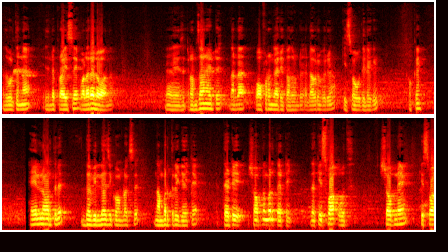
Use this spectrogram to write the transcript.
അതുപോലെ തന്നെ ഇതിന്റെ പ്രൈസ് വളരെ ലോ ആണ്. റംസാനായിട്ട് നല്ല ഓഫറും കാര്യമൊക്കെ അതുകൊണ്ട് എല്ലാവരും വരിക കിസ്വാഹുദിലേക്ക് ഓക്കെ ഹെയിൽ നോർത്തിൽ the village complex number three gate thirty shop number thirty the Kiswa Oud shop name Kiswa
